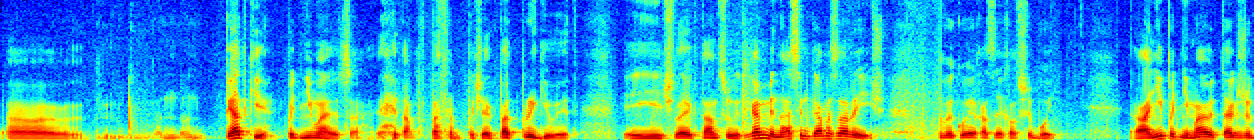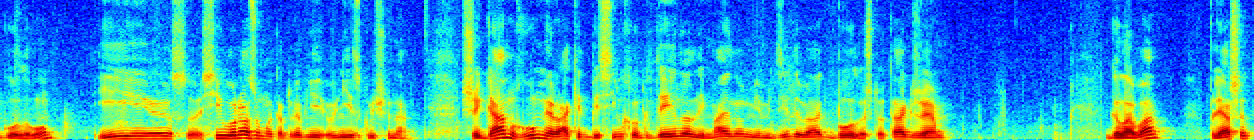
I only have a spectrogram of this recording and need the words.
э, пятки поднимаются, там, человек подпрыгивает, и человек танцует. Гамминасим гамазарейш. Векоя хасехал шибой они поднимают также голову и силу разума, которая в ней, в ней заключена. Шигам гуми ракет бесимхо гдейла лимайло мимдидова акбола, что также голова пляшет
